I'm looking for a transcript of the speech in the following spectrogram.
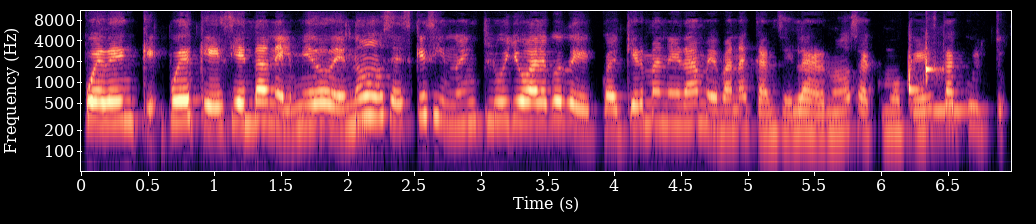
pueden que, puede que sientan el miedo de no, o sea, es que si no incluyo algo de cualquier manera me van a cancelar, ¿no? O sea, como que esta cultura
